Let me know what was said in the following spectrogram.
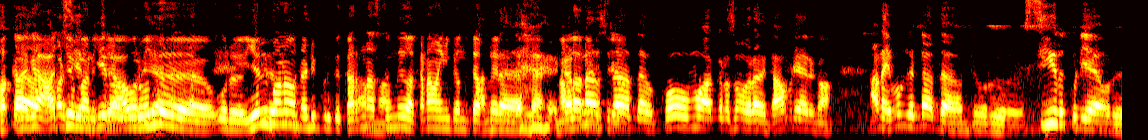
பக்கா எனக்கு commercial ஆச்சரியமா இருந்துச்சு அவர் வந்து ஒரு இயல்பான ஒரு நடிப்பு இருக்கு. கருணாஸ் வந்து கடன் வாங்கிட்டு வந்துட்டு கருணாஸ்ல. அந்த கோவமும் ஆக்ரோஷமும் வராது. காமெடியா இருக்கும். ஆனா இவங்க கிட்ட அந்த ஒரு சீரக்கூடிய ஒரு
